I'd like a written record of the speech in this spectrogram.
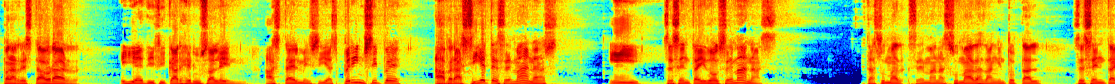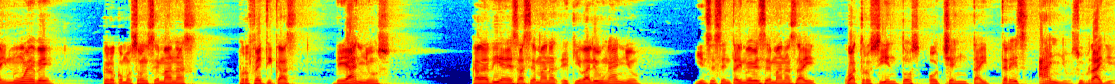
para restaurar y edificar Jerusalén hasta el Mesías príncipe, habrá siete semanas y sesenta y dos semanas. Estas semanas sumadas dan en total 69, pero como son semanas proféticas de años, cada día de esas semanas equivale a un año y en 69 semanas hay 483 años, subraye,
